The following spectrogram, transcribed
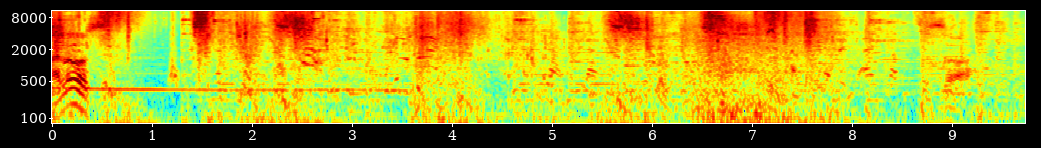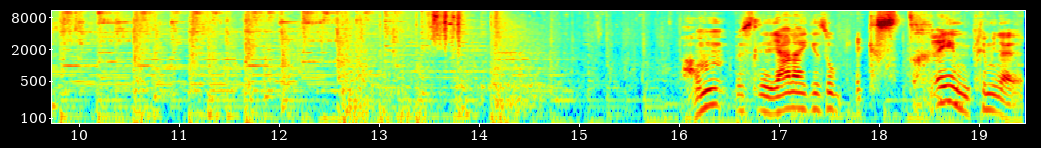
Na los. So. Warum ist Liliana hier so extrem kriminell?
